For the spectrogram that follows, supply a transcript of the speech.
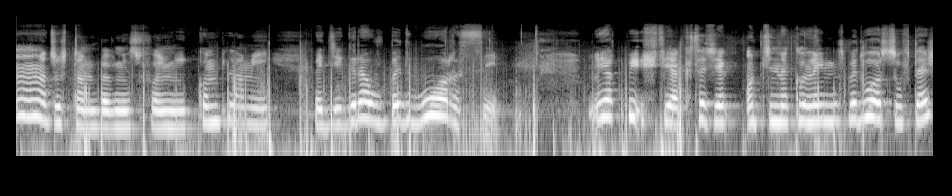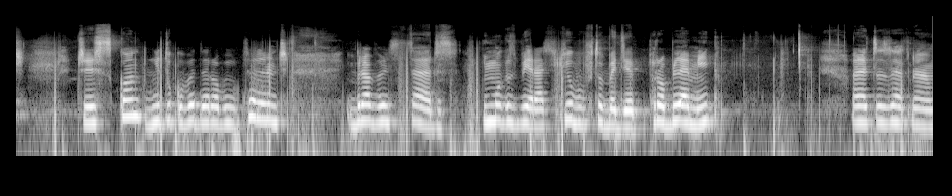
A, coś tam pewnie swoimi komplami będzie grał w Bedwarsy. Jak piszcie, jak chcecie odcinek kolejny z Bedwarsów też, czy skąd niedługo będę robił challenge Brawl Stars i mogę zbierać cubów, to będzie problemik. Ale to zagram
